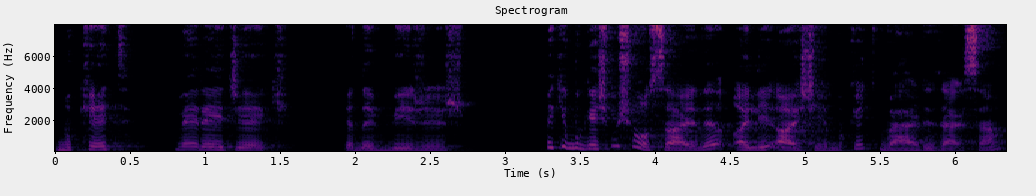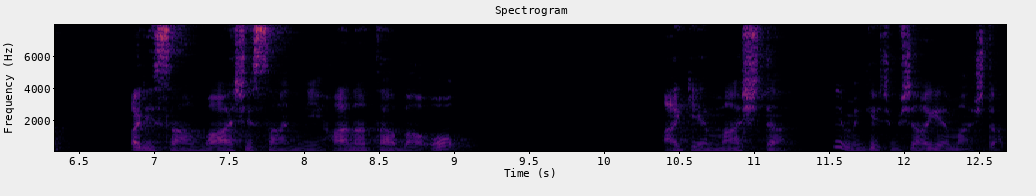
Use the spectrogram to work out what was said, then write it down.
buket verecek ya da verir. Peki bu geçmiş olsaydı Ali Ayşe'ye buket verdi dersem Ali-san ve Ayşe-san ni hanataba o agemashita. Değil mi? Geçmişte agemashita.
